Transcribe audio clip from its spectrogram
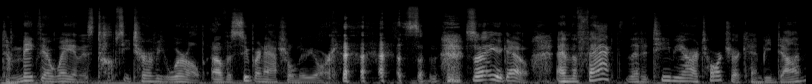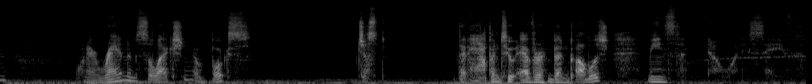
to make their way in this topsy-turvy world of a supernatural New York. so, so there you go. And the fact that a TBR torture can be done on a random selection of books just that happen to ever have been published means that no one is safe.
